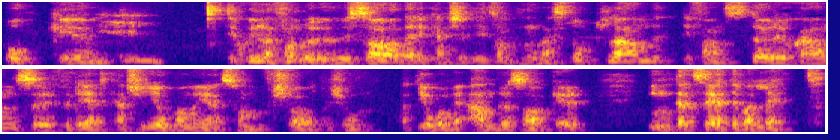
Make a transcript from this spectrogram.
Och eh, till skillnad från då USA där det kanske är ett sånt himla stort land, det fanns större chanser för det att kanske jobba med som förslavad person, att jobba med andra saker. Inte att säga att det var lätt.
